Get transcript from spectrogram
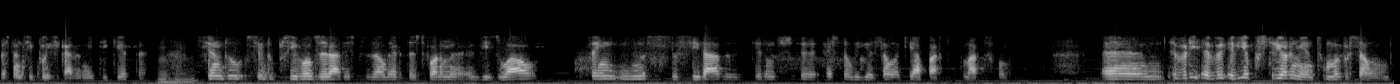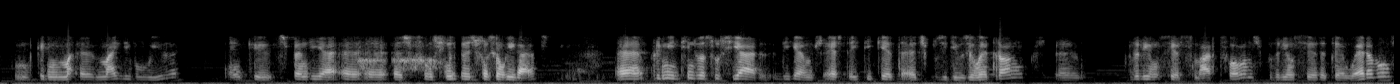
bastante simplificada na etiqueta, uhum. sendo, sendo possível gerar estes alertas de forma visual, sem necessidade de termos uh, esta ligação aqui à parte do smartphone. Uh, haveria, havia posteriormente uma versão um bocadinho mais evoluída, em que se expandia as, as funcionalidades, Uh, permitindo associar, digamos, esta etiqueta a dispositivos eletrónicos, uh, poderiam ser smartphones, poderiam ser até wearables,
